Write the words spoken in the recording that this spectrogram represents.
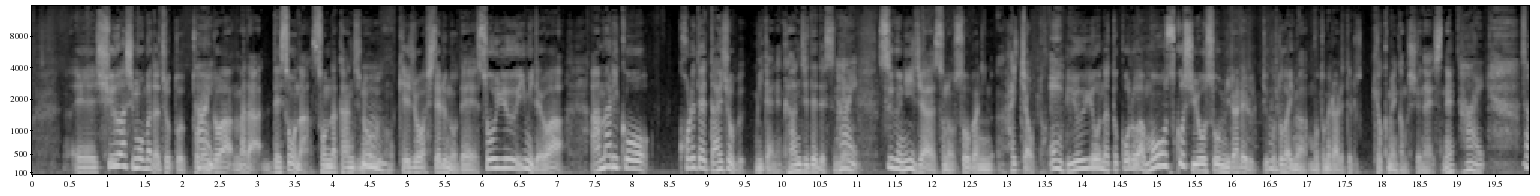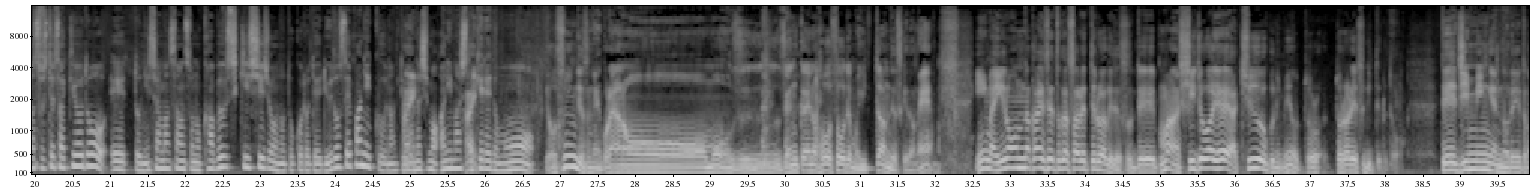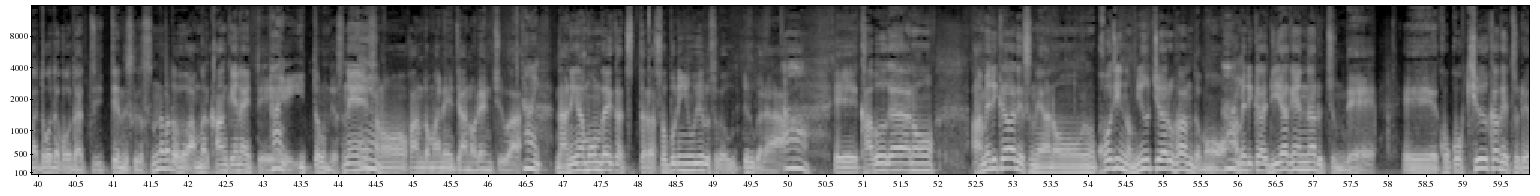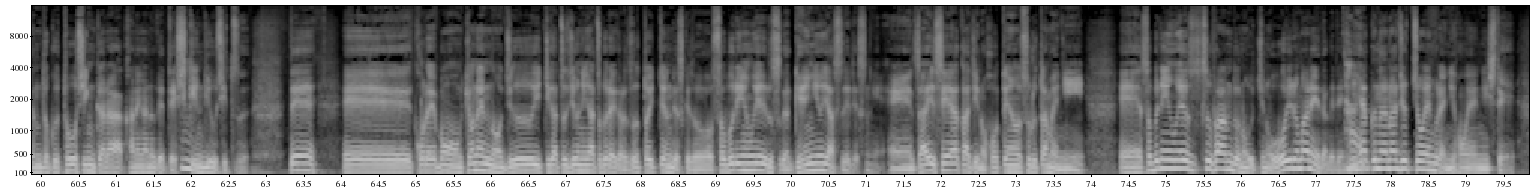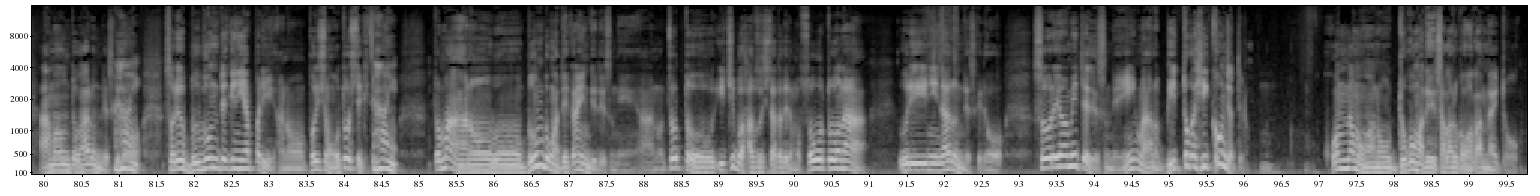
えー、週足もまだちょっとトレンドはまだ出そうな、はい、そんな感じの形状はしてるので、うん、そういう意味では、あまりこう、これで大丈夫みたいな感じでですね、はい、すぐにじゃあその相場に入っちゃおうというようなところはもう少し様子を見られるっていうことが今求められている局面かもしれないですね。はい。さあ、そして先ほど、えー、っと、西山さん、その株式市場のところで流動性パニックなんていう話もありましたけれども。はいはい、要するにですね、これあのー、もう前回の放送でも言ったんですけどね、今いろんな解説がされてるわけです。で、まあ市場はやや中国に目を取られすぎてると。で、人民元のレートがどうだこうだって言ってるんですけど、そんなことはあんまり関係ないって言っとるんですね、はい、そのファンドマネージャーの連中は。はい、何が問題かっつったら、ソブリンウイルスが売ってるから、えー、株があの、アメリカはですね、あの、個人のミューチュアルファンドも、アメリカは利上げになるっちゅうんで、えー、ここ9ヶ月連続、投信から金が抜けて資金流出。うん、で、えー、これもう去年の11月、12月ぐらいからずっと言ってるんですけど、ソブリンウェールスが原油安でですね、えー、財政赤字の補填をするために、えー、ソブリンウェールスファンドのうちのオイルマネーだけで270兆円ぐらい日本円にして、アマウントがあるんですけど、はい、それを部分的にやっぱり、あの、ポジションを落としてきてる。はい。と、まあ、あの、分母がでかいんでですね、あの、ちょっと一部外しただけでも相当な売りになるんですけど、それを見てですね、今、あの、ビットが引っ込んじゃってる。うん、こんなもん、あの、どこまで下がるかわかんないと。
